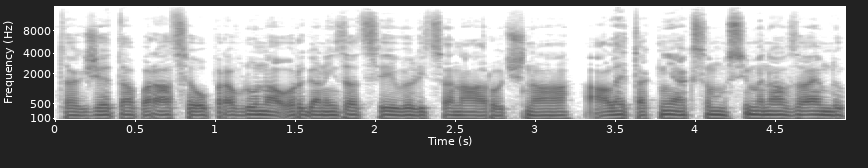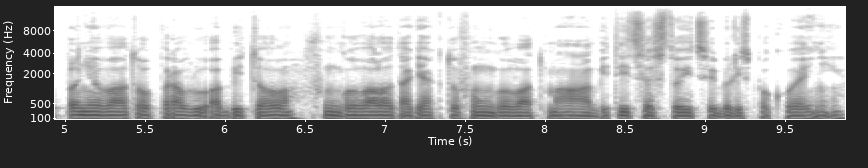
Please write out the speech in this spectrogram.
Takže ta práce opravdu na organizaci je velice náročná, ale tak nějak se musíme navzájem doplňovat opravdu, aby to fungovalo tak, jak to fungovat má, aby ty cestující byli spokojení.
